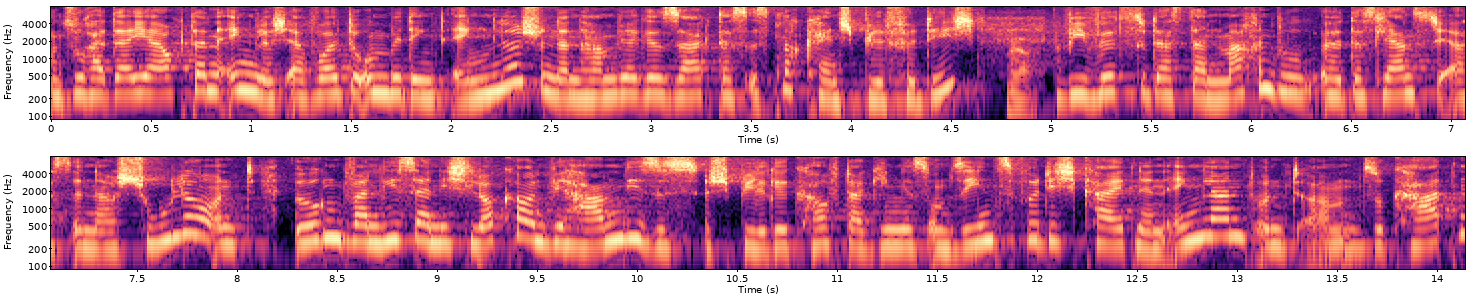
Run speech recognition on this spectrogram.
Und so hat er ja auch dann Englisch. Er wollte unbedingt Englisch und dann haben wir gesagt, das ist noch kein Spiel für dich. Ja. Wie willst du das dann machen? Du, äh, das lernst du erst in der Schule und irgendwann ließ er nicht locker und wir haben dieses Spiel gekauft. Da ging es um Sehenswürdigkeiten in England und ähm, so Karten.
